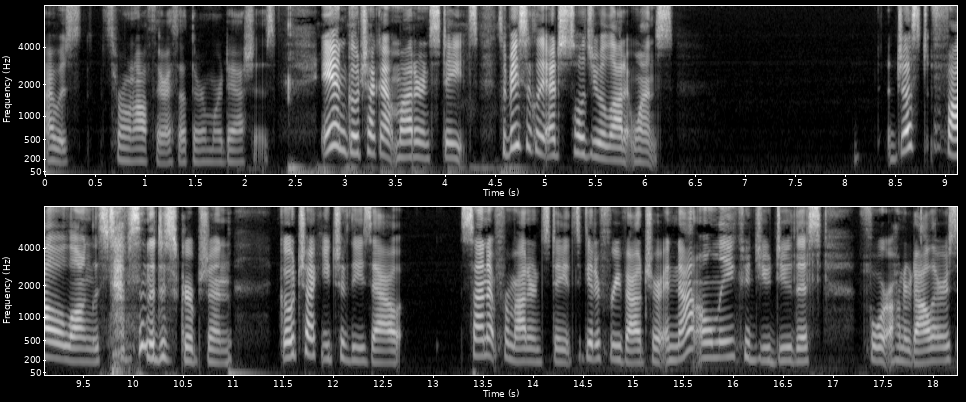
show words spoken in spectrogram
I was thrown off there. I thought there were more dashes. And go check out Modern States. So basically, I just told you a lot at once. Just follow along the steps in the description. Go check each of these out. Sign up for Modern States, get a free voucher, and not only could you do this for $100,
